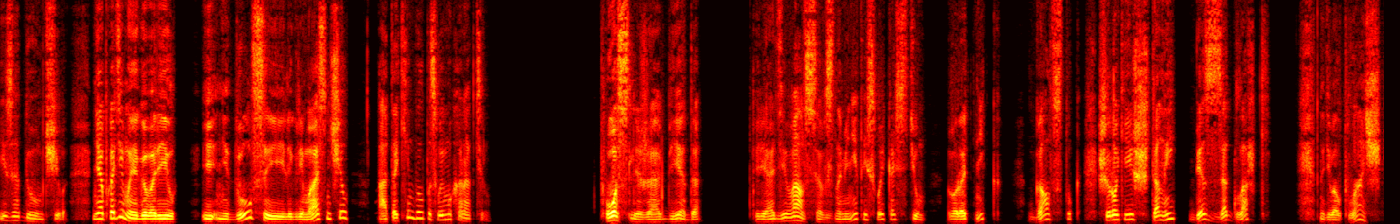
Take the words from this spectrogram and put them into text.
и задумчиво. Необходимое говорил, и не дулся или гримасничал, а таким был по своему характеру. После же обеда переодевался в знаменитый свой костюм, воротник, галстук, широкие штаны без заглажки надевал плащ,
